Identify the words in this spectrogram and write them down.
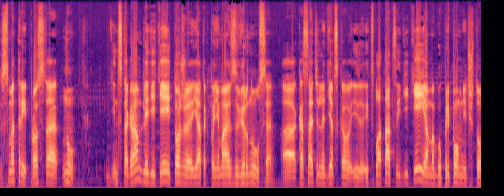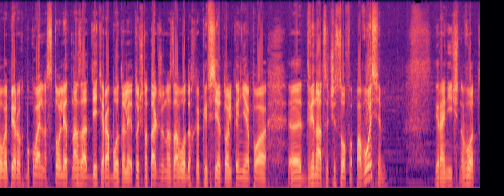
смотри, просто, ну, Инстаграм для детей тоже, я так понимаю, завернулся. А касательно детского эксплуатации детей, я могу припомнить, что, во-первых, буквально сто лет назад дети работали точно так же на заводах, как и все, только не по э, 12 часов, а по 8 иронично. Вот,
